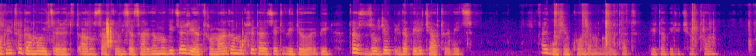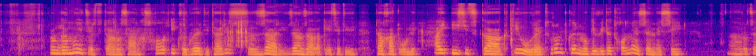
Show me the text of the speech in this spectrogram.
აგრეთვე გამოიწერეთ ტაროს არხი ვისაც არ გამოგიწერიათ რომ არ გამოგხდეთ ესეთი ვიდეოები და ზოგჯერ პირდაპირი ჩართვებიც. აი გუშინ მქონდა მაგალითად პირდაპირი ჩართვა. რომ გამოიწერთ ტაროს არხს ხო, იქვე გვერდით არის ზარი, ზანზალაკი, ესეთი დახატული. აი ისიც გააქტიურეთ, რომ თქვენ მოგივიდეთ ხოლმე SMS-ი. როცა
